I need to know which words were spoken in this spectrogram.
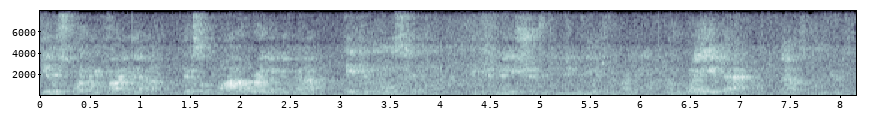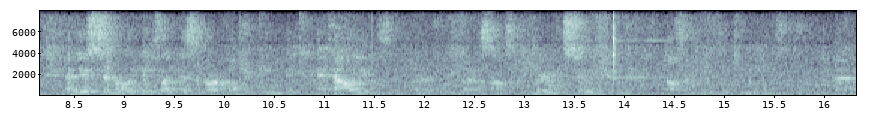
Here's what we find out. There's a lot of writing about intervals and intonation in Indian writing, way back, like thousands of years. And there's similar things like this in our culture too. The Italians and the late Renaissance, very concerned in tunings and stuff like that.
